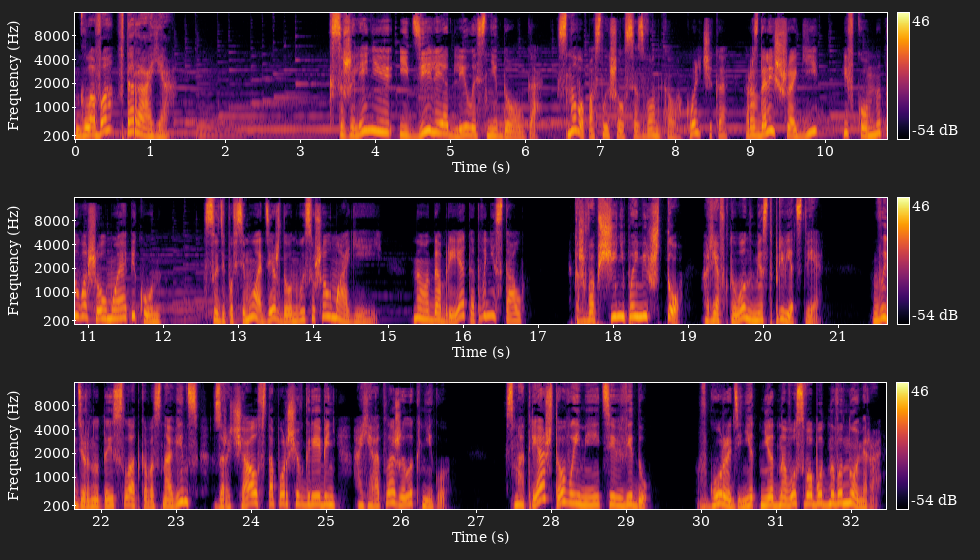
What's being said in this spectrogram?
Глава вторая. К сожалению, идиллия длилась недолго. Снова послышался звон колокольчика, раздались шаги, и в комнату вошел мой опекун. Судя по всему, одежду он высушил магией. Но добрее от этого не стал. «Это же вообще не пойми что!» — рявкнул он вместо приветствия. Выдернутый из сладкого сна Винс зарычал, встопорщив гребень, а я отложила книгу. «Смотря что вы имеете в виду», в городе нет ни одного свободного номера.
